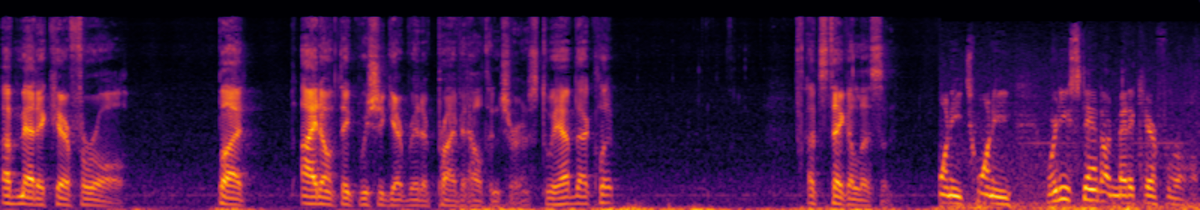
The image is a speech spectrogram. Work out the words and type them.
of Medicare for all." But I don't think we should get rid of private health insurance. Do we have that clip? Let's take a listen. 2020. Where do you stand on Medicare for all?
